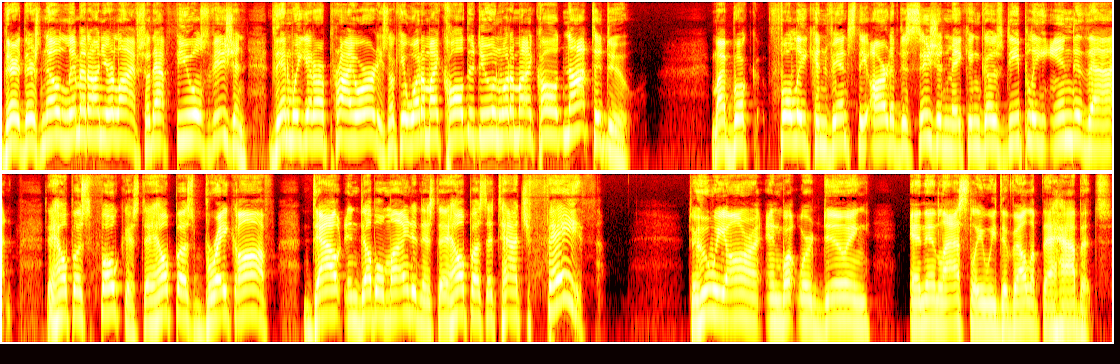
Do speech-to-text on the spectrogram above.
There, there's no limit on your life. So that fuels vision. Then we get our priorities. Okay, what am I called to do and what am I called not to do? My book, Fully Convinced The Art of Decision Making, goes deeply into that to help us focus, to help us break off doubt and double mindedness, to help us attach faith to who we are and what we're doing. And then lastly, we develop the habits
